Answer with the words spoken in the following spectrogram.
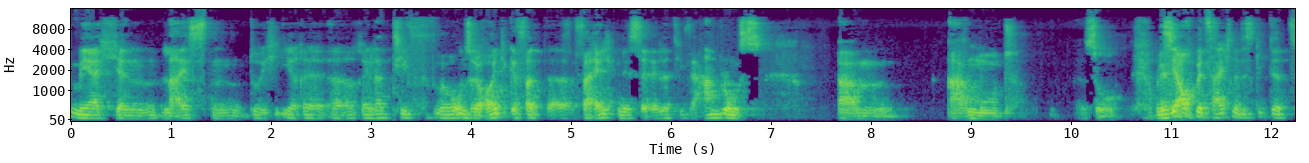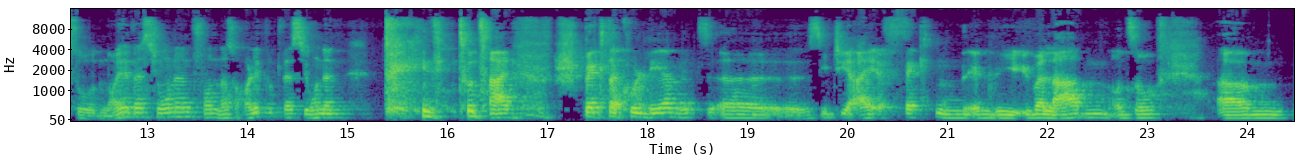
Märchen leisten durch ihre äh, relativ, unsere heutige Ver äh, Verhältnisse, relative Handlungsarmut. Ähm, so. Und es ist ja auch bezeichnend, es gibt ja so neue Versionen von, also Hollywood-Versionen, total spektakulär mit äh, CGI-Effekten irgendwie überladen und so. Ähm,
